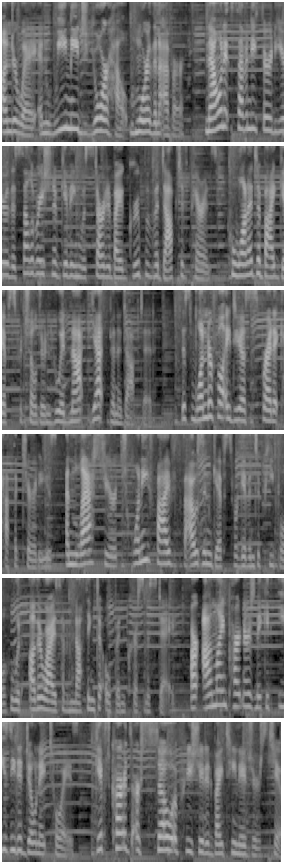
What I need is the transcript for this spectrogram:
underway, and we need your help more than ever. Now, in its 73rd year, the celebration of giving was started by a group of adoptive parents who wanted to buy gifts for children who had not yet been adopted. This wonderful idea spread at Catholic Charities, and last year, 25,000 gifts were given to people who would otherwise have nothing to open Christmas Day. Our online partners make it easy to donate toys. Gift cards are so appreciated by teenagers, too.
